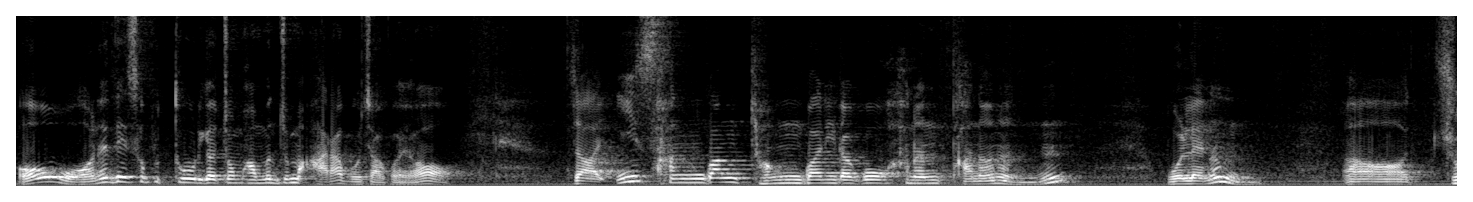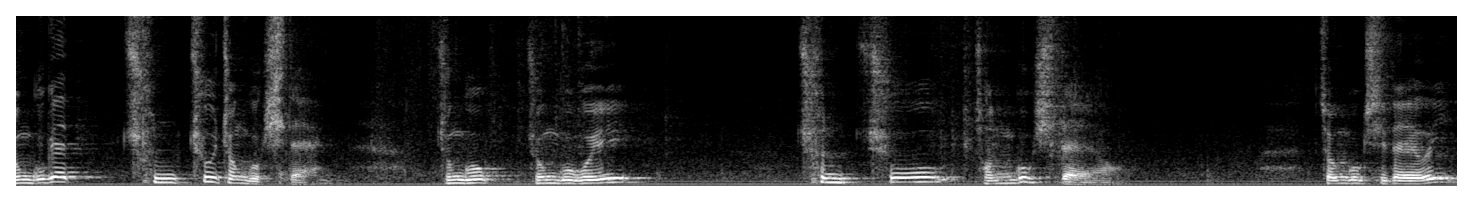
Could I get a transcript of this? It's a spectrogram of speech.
어원에 대해서부터 우리가 좀 한번 좀 알아보자고요. 자, 이 상관 경관이라고 하는 단어는 원래는 어, 중국의 춘추 전국 시대 중국 중국의 춘추 전국 시대예요. 전국 시대의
